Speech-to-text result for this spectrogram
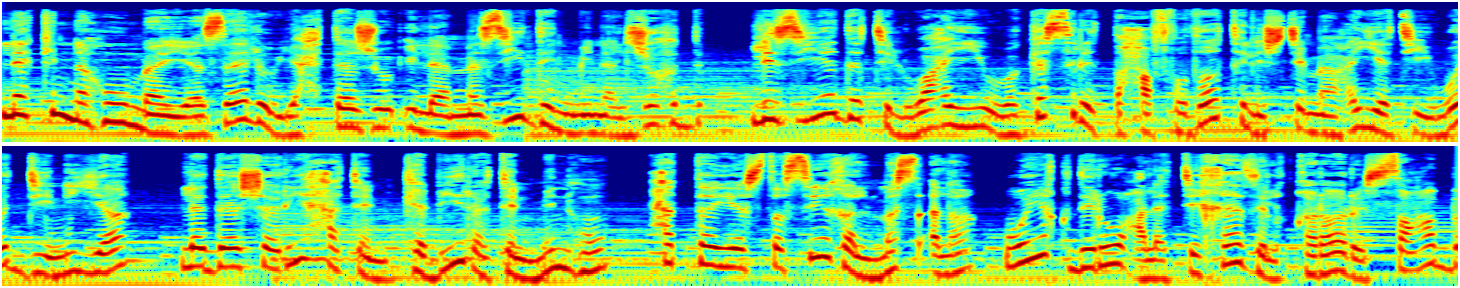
لكنه ما يزال يحتاج إلى مزيد من الجهد لزيادة الوعي وكسر التحفظات الاجتماعية والدينية لدى شريحة كبيرة منه حتى يستصيغ المسألة ويقدروا على اتخاذ القرار الصعب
